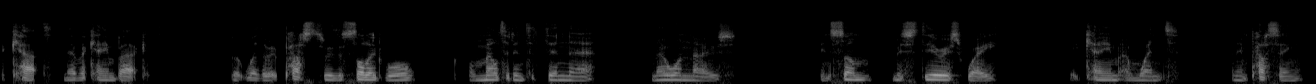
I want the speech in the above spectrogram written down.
The cat never came back, but whether it passed through the solid wall or melted into thin air, no one knows. In some mysterious way, it came and went, and in passing,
